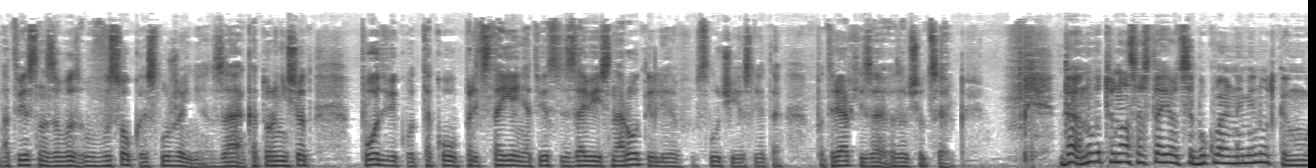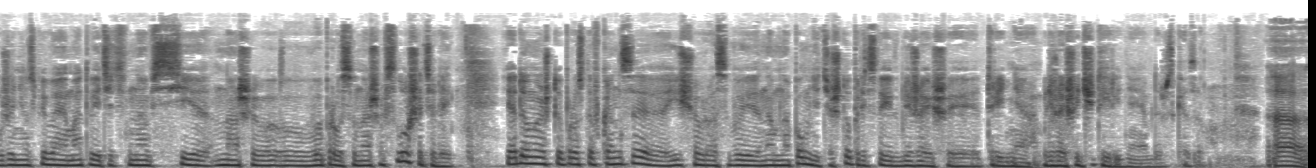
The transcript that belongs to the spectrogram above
ответственно за высокое служение, за, которое несет подвиг вот такого предстояния ответственности за весь народ или в случае, если это патриархи, за, за всю церковь. Да, ну вот у нас остается буквально минутка, мы уже не успеваем ответить на все наши вопросы наших слушателей. Я думаю, что просто в конце еще раз вы нам напомните, что предстоит в ближайшие три дня, в ближайшие четыре дня, я бы даже сказал. А,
